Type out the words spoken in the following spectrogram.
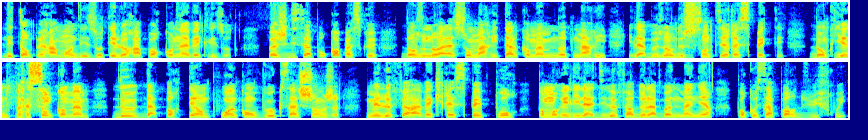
les tempéraments des autres et le rapport qu'on a avec les autres. Ben, je dis ça pourquoi? Parce que dans une relation maritale, quand même, notre mari, il a besoin de se sentir respecté. Donc, il y a une façon quand même d'apporter un point qu'on veut que ça change, mais le faire avec respect pour, comme Aurélie l'a dit, le faire de la bonne manière pour que ça porte du fruit.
